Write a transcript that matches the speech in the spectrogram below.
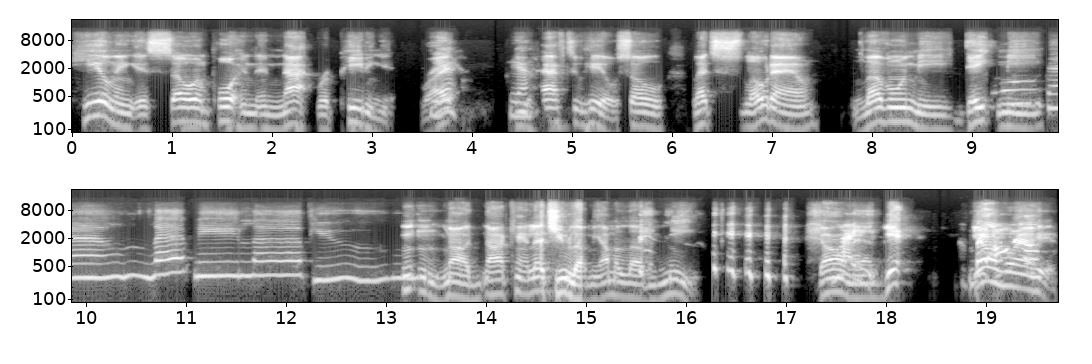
healing is so important in not repeating it, right? Yeah. You have to heal. So let's slow down, love on me, date me. Down, let me love you. Mm-mm, no, no, I can't let you love me. I'ma love me. Go right. man. Get, get on around here.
